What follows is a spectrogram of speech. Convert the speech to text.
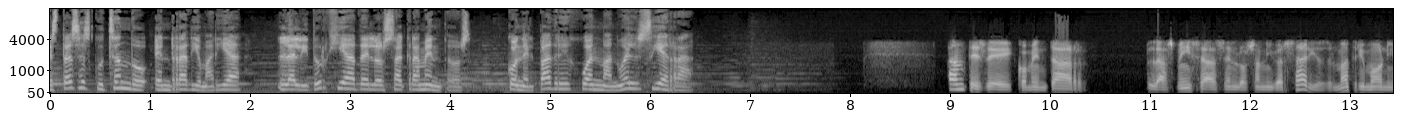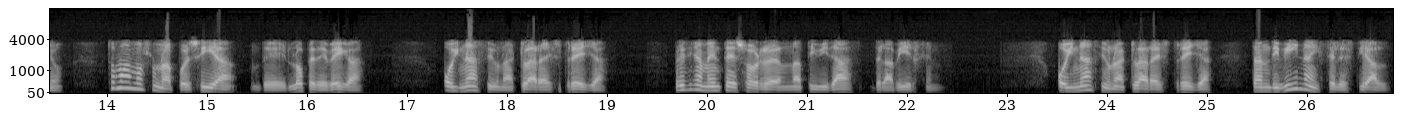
Estás escuchando en Radio María la Liturgia de los Sacramentos con el Padre Juan Manuel Sierra. Antes de comentar las misas en los aniversarios del matrimonio, tomamos una poesía de Lope de Vega, Hoy nace una clara estrella, precisamente sobre la Natividad de la Virgen. Hoy nace una clara estrella, tan divina y celestial,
